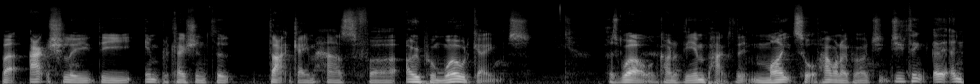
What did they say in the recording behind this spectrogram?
but actually the implications that that game has for open world games as well, and kind of the impact that it might sort of have on open world. Do, do you think? uh, And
